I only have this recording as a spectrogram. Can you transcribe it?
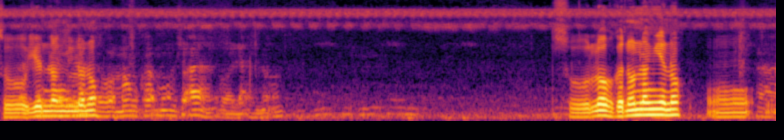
So yun lang yun no. Mo sa ah, noon So lo, ganun lang yun no. Ah,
